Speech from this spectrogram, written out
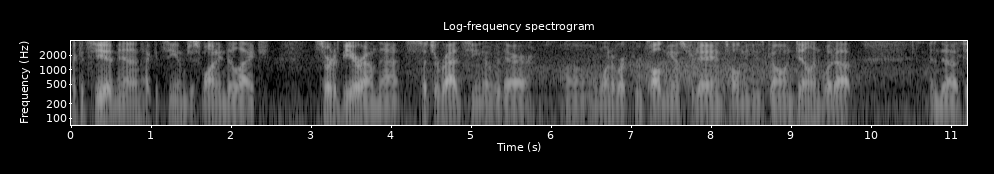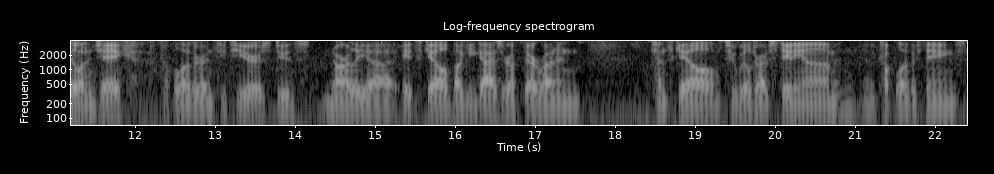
I could see it, man. I could see him just wanting to like sort of be around that. It's such a rad scene over there. Uh, one of our crew called me yesterday and told me he's going. Dylan, what up? And uh, Dylan and Jake, a couple other NCTers, dudes gnarly uh, eight scale buggy guys are up there running 10 scale two wheel drive stadium and, and a couple other things.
